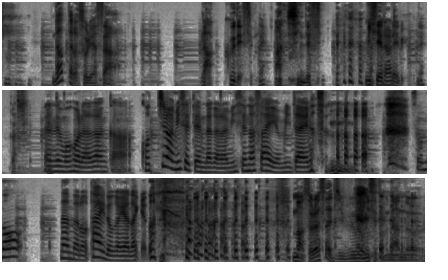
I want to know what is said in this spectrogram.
だったらそりゃさ、楽ですよね。安心ですよね。見せられるよね。確かに。でもほら、なんか、こっちは見せてんだから見せなさいよみたいなさ、うん。その、なんだろう、態度が嫌だけどね。まあそれはさ、自分は見せても何の、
